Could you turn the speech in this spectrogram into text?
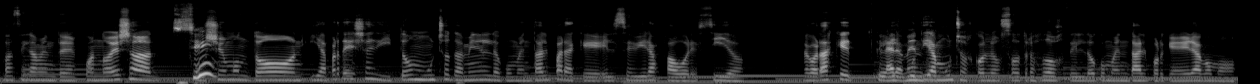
básicamente. Cuando ella Sí. huyó un montón. Y aparte ella editó mucho también el documental para que él se viera favorecido. ¿Te acordás que Claramente. discutía muchos con los otros dos del documental? Porque era como,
